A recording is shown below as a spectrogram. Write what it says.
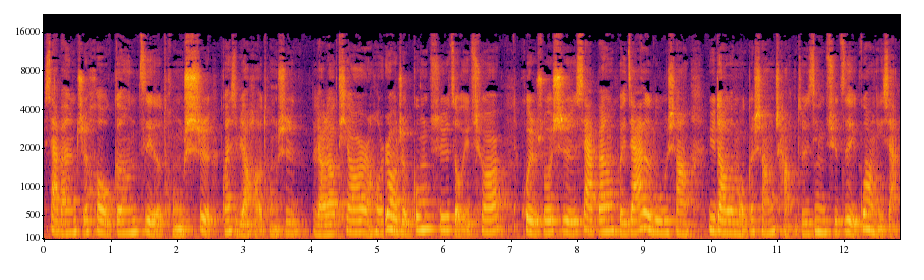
下班之后跟自己的同事关系比较好的同事聊聊天儿，然后绕着工区走一圈儿，或者说是下班回家的路上遇到了某个商场，就进去自己逛一下。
